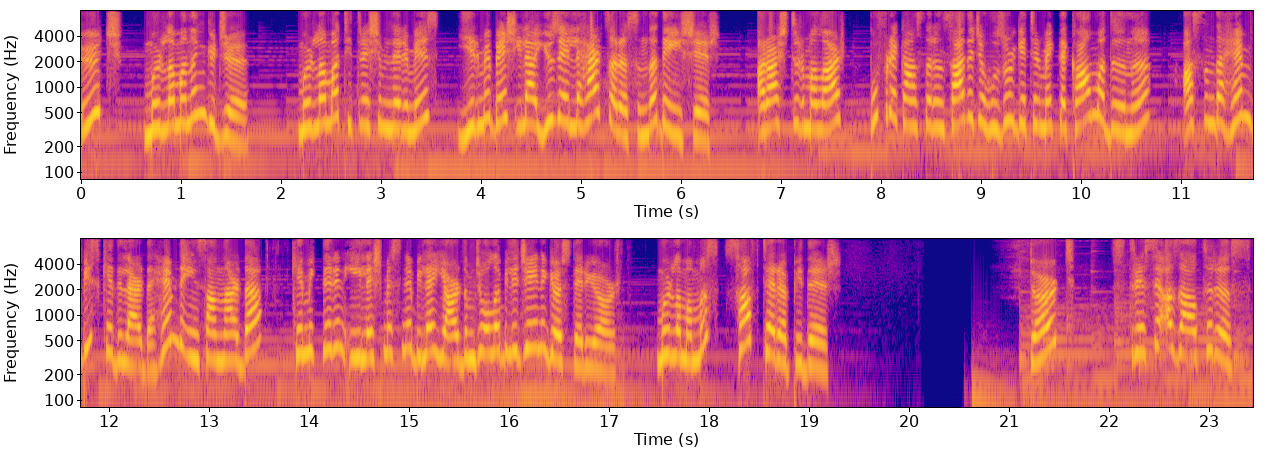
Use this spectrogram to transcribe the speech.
3. Mırlamanın gücü. Mırlama titreşimlerimiz 25 ila 150 Hz arasında değişir. Araştırmalar bu frekansların sadece huzur getirmekte kalmadığını, aslında hem biz kedilerde hem de insanlarda kemiklerin iyileşmesine bile yardımcı olabileceğini gösteriyor. Mırlamamız saf terapidir. 4. Stresi azaltırız.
